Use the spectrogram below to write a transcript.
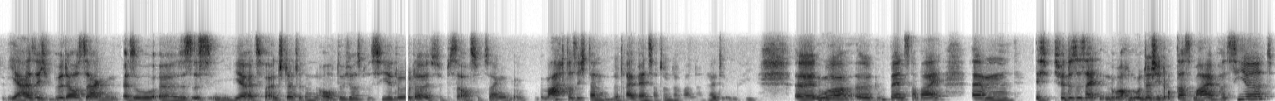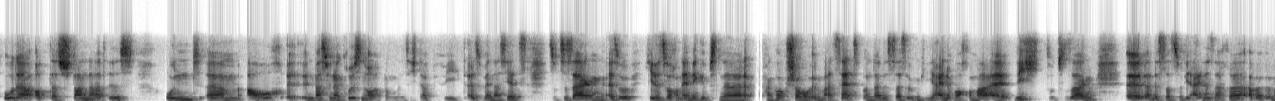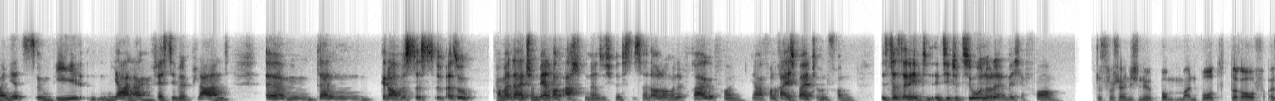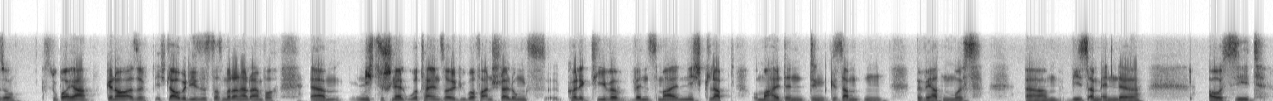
Ja, also ich würde auch sagen, also äh, das ist mir als Veranstalterin auch durchaus passiert oder ich habe das auch sozusagen äh, gemacht, dass ich dann drei Bands hatte und da waren dann halt irgendwie äh, nur äh, Dude-Bands dabei. Ähm, ich, ich finde, es ist halt auch ein Unterschied, ob das mal passiert oder ob das Standard ist und ähm, auch äh, in was für einer Größenordnung man sich da bewegt. Also wenn das jetzt sozusagen, also jedes Wochenende gibt's eine Punkrock-Show im AZ und dann ist das irgendwie eine Woche mal nicht sozusagen, äh, dann ist das so die eine Sache. Aber wenn man jetzt irgendwie ein Jahr lang ein Festival plant, ähm, dann genau ist das, also kann man da halt schon mehr drauf achten. Also ich finde, es ist halt auch nochmal eine Frage von, ja, von Reichweite und von, ist das eine Institution oder in welcher Form? Das ist wahrscheinlich eine Bombenantwort darauf. Also super, ja, genau. Also ich glaube, dieses, dass man dann halt einfach ähm, nicht zu schnell urteilen sollte über Veranstaltungskollektive, wenn es mal nicht klappt und man halt den, den Gesamten bewerten muss, ähm, wie es am Ende aussieht.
